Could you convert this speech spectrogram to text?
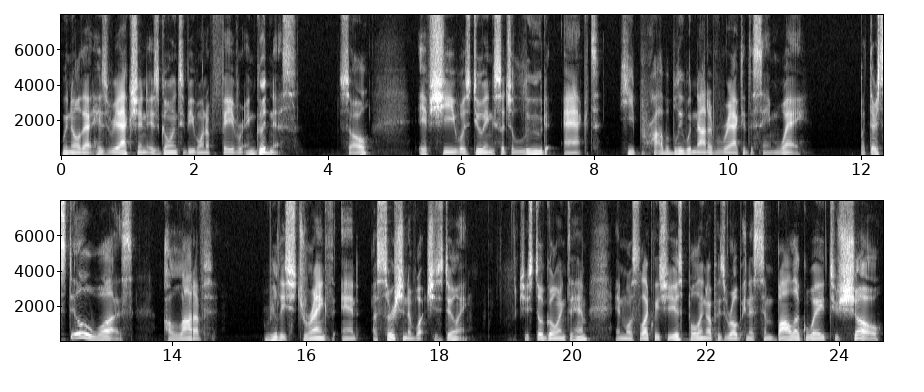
We know that his reaction is going to be one of favor and goodness. So, if she was doing such a lewd act, he probably would not have reacted the same way. But there still was a lot of really strength and assertion of what she's doing. She's still going to him, and most likely she is pulling up his robe in a symbolic way to show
